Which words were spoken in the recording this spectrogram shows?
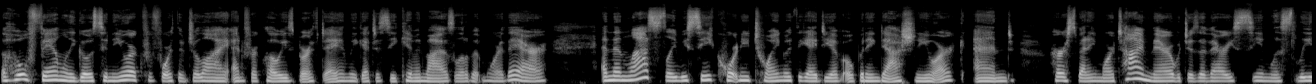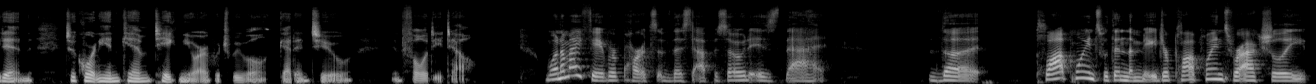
The whole family goes to New York for 4th of July and for Khloe's birthday, and we get to see Kim and Miles a little bit more there. And then lastly, we see Kourtney toying with the idea of opening Dash New York and her spending more time there, which is a very seamless lead in to Kourtney and Kim take New York, which we will get into in full detail. One of my favorite parts of this episode is that the plot points within the major plot points were actually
